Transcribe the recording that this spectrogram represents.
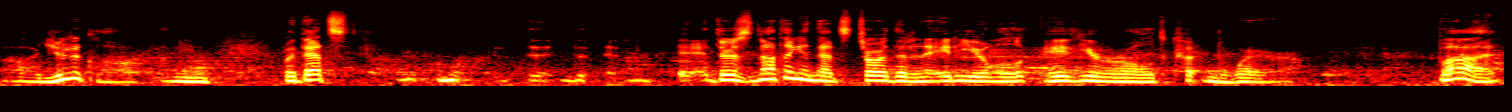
uh, Uniqlo. I mean, but that's there's nothing in that store that an 80 year old 80 year old couldn't wear, but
